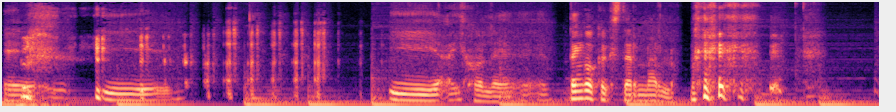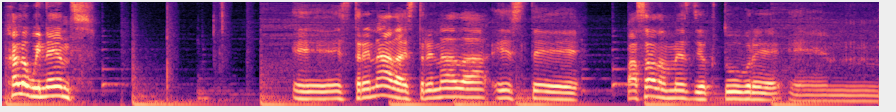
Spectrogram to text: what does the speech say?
Eh, y. Y. Híjole, tengo que externarlo. Halloween Ends. Eh, estrenada, estrenada este pasado mes de octubre en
